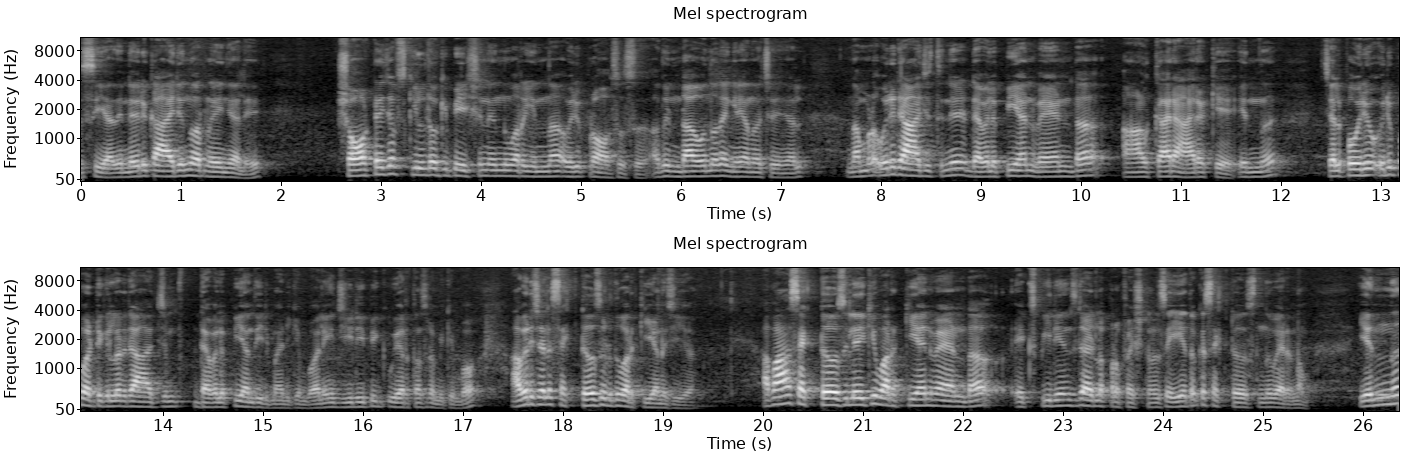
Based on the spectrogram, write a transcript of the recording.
സി അതിന്റെ ഒരു കാര്യം എന്ന് പറഞ്ഞു കഴിഞ്ഞാൽ ഷോർട്ടേജ് ഓഫ് സ്കിൽഡ് ഓക്യുപ്പേഷൻ എന്ന് പറയുന്ന ഒരു പ്രോസസ്സ് അത് ഉണ്ടാവുന്നത് എങ്ങനെയാണെന്ന് വെച്ച് കഴിഞ്ഞാൽ നമ്മൾ ഒരു രാജ്യത്തിന് ഡെവലപ്പ് ചെയ്യാൻ വേണ്ട ആൾക്കാർ ആരൊക്കെ എന്ന് ചിലപ്പോൾ ഒരു ഒരു പെർട്ടിക്കുലർ രാജ്യം ഡെവലപ്പ് ചെയ്യാൻ തീരുമാനിക്കുമ്പോൾ അല്ലെങ്കിൽ ജി ഡി പി ഉയർത്താൻ ശ്രമിക്കുമ്പോൾ അവർ ചില സെക്ടേഴ്സ് എടുത്ത് വർക്ക് ചെയ്യുകയാണ് ചെയ്യുക. അപ്പോൾ ആ സെക്ടേഴ്സിലേക്ക് വർക്ക് ചെയ്യാൻ വേണ്ട എക്സ്പീരിയൻസ്ഡ് ആയിട്ടുള്ള പ്രൊഫഷണൽസ് ഏതൊക്കെ സെക്ടേഴ്സിൽ നിന്ന് വരണം എന്ന്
